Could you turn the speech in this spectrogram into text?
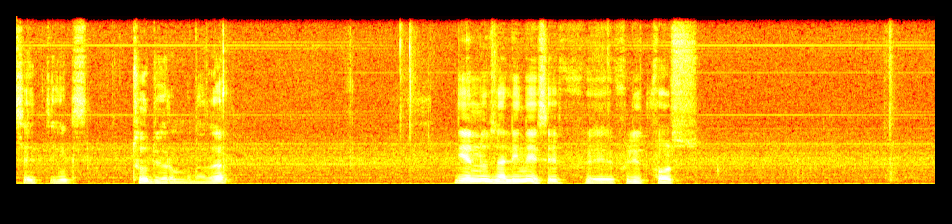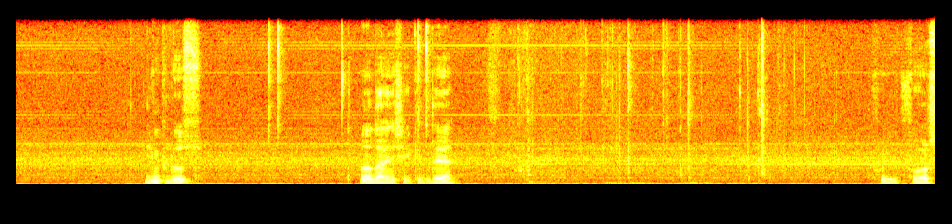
settings to diyorum buna da. Diğerinin özelliği neyse Fluid Force Implus. Buna da aynı şekilde Fluid Force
